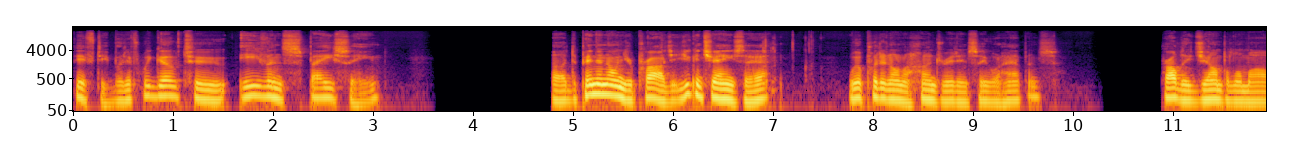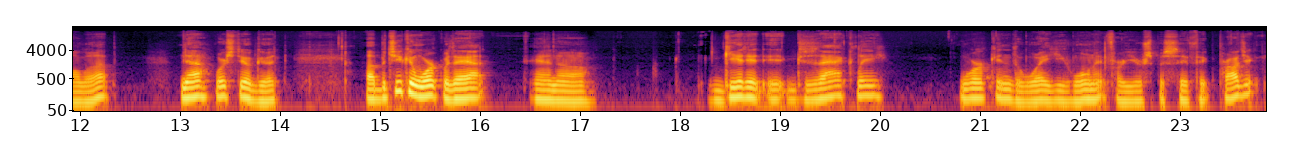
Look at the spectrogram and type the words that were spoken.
50. But if we go to even spacing, uh, depending on your project, you can change that. We'll put it on 100 and see what happens. Probably jumble them all up. No, we're still good. Uh, but you can work with that and uh, get it exactly working the way you want it for your specific project.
